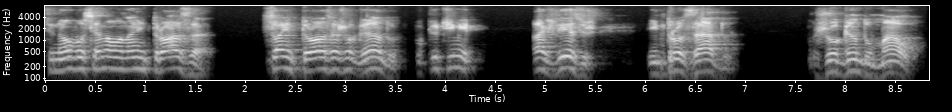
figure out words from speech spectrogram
Senão você não, não entrosa. Só entrosa jogando. Porque o time, às vezes, entrosado, jogando mal,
